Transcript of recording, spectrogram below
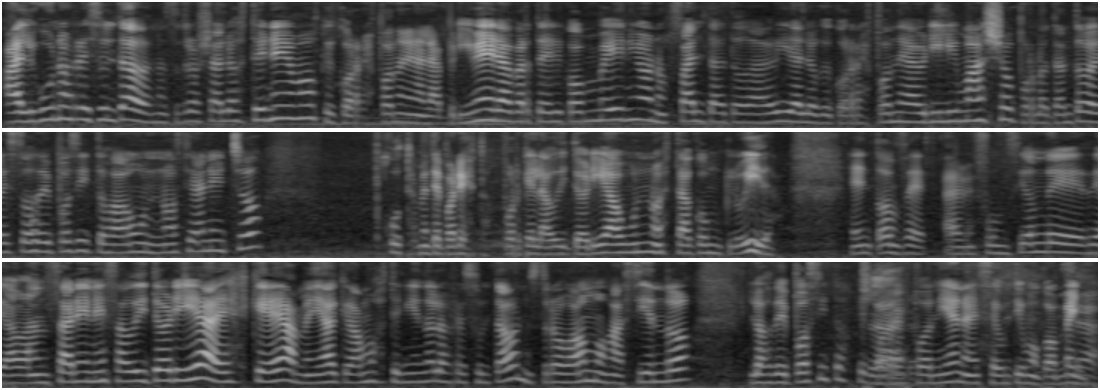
Algunos resultados nosotros ya los tenemos, que corresponden a la primera parte del convenio, nos falta todavía lo que corresponde a abril y mayo, por lo tanto esos depósitos aún no se han hecho, justamente por esto, porque la auditoría aún no está concluida. Entonces, en función de, avanzar en esa auditoría, es que a medida que vamos teniendo los resultados, nosotros vamos haciendo los depósitos que correspondían a ese último convenio.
